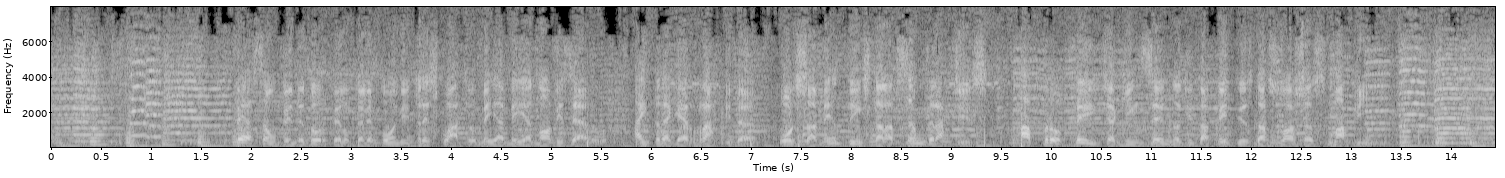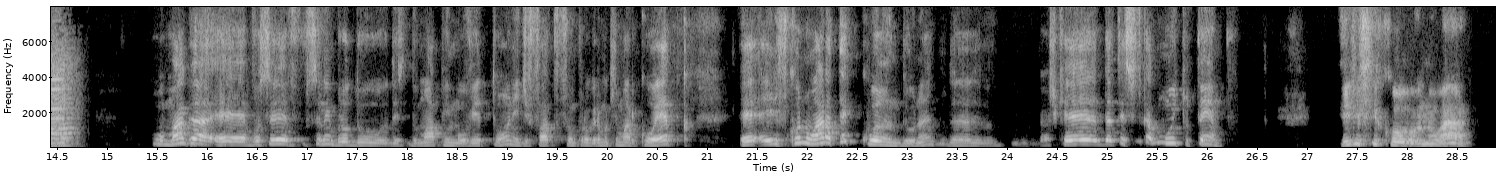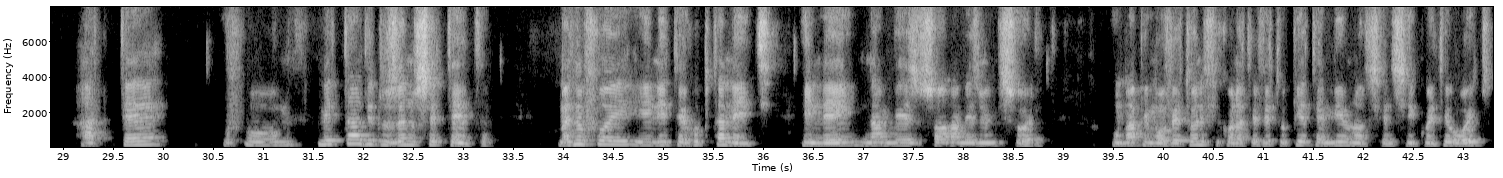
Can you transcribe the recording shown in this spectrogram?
Peça um vendedor pelo telefone 346690. A entrega é rápida. Orçamento e instalação grátis. Aproveite a quinzena de tapetes das lojas Mapping. O Maga, é, você, você lembrou do, do Mapping Movetone, de fato foi um programa que marcou época. É, ele ficou no ar até quando, né? Acho que é, deve ter ficado muito tempo. Ele ficou no ar até o, metade dos anos 70, mas não foi ininterruptamente e nem na mes só na mesma emissora. O MAP Movetone ficou na TV Tupi até 1958,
